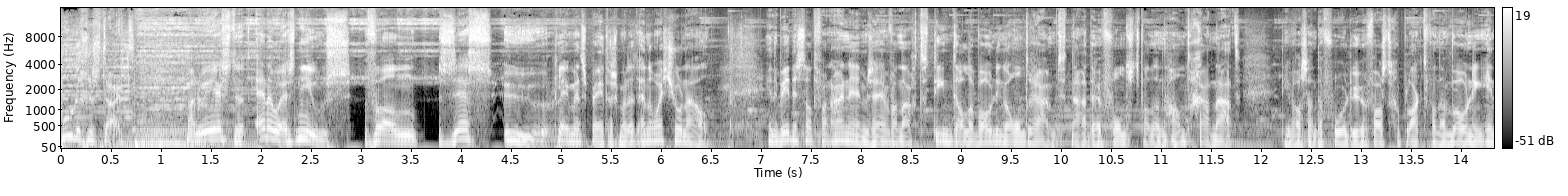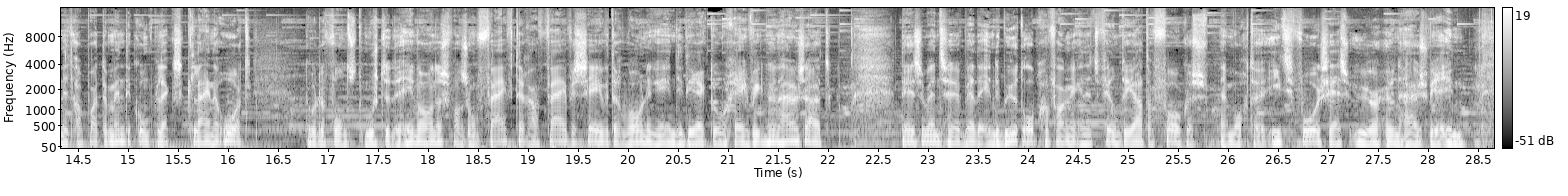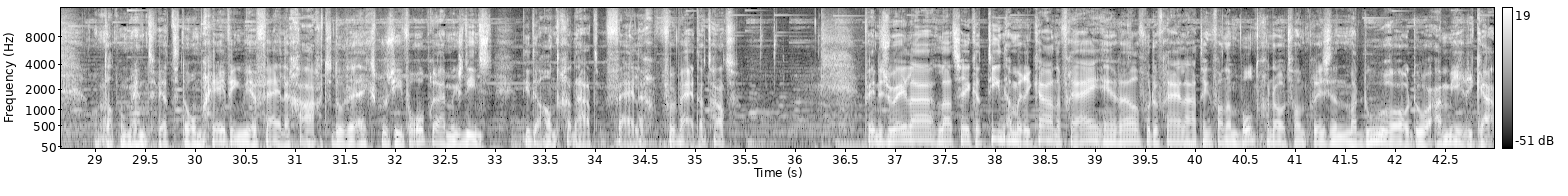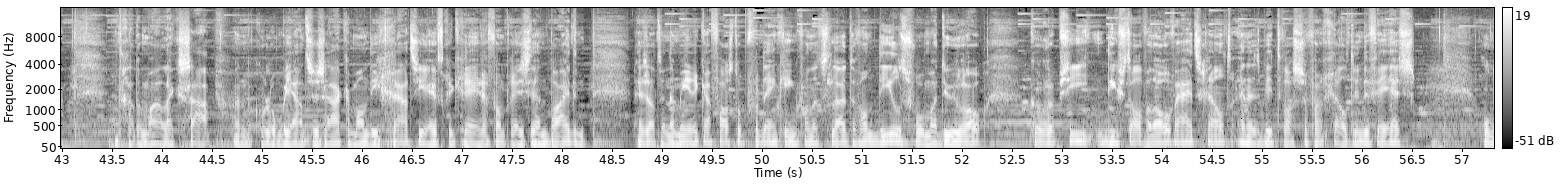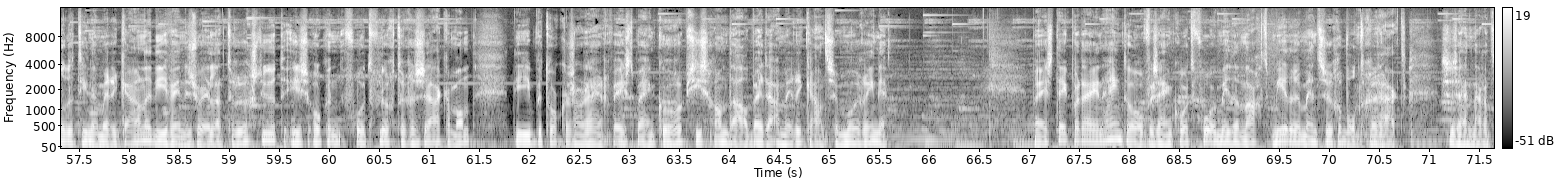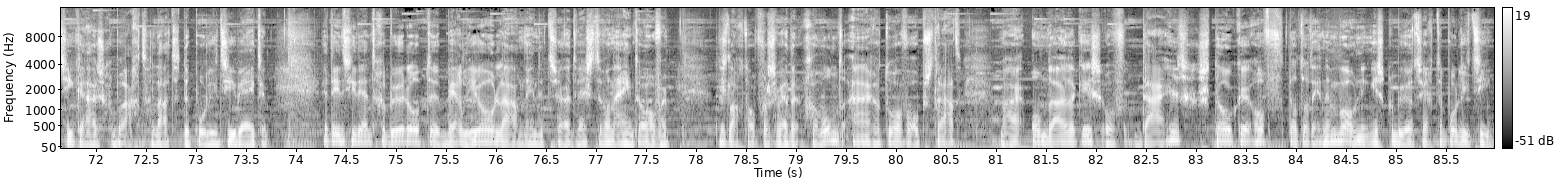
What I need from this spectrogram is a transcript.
spoedige start. Maar nu eerst het NOS Nieuws van 6 uur. Clemens Peters met het NOS Journaal. In de binnenstad van Arnhem zijn vannacht tientallen woningen ontruimd... na de vondst van een handgranaat. Die was aan de voordeur vastgeplakt van een woning in het appartementencomplex Kleine Oord... Door de vondst moesten de inwoners van zo'n 50 à 75 woningen in de directe omgeving hun huis uit. Deze mensen werden in de buurt opgevangen in het filmtheater Focus... en mochten iets voor 6 uur hun huis weer in. Op dat moment werd de omgeving weer veilig geacht door de explosieve opruimingsdienst... die de handgranaat veilig verwijderd had. Venezuela laat zeker tien Amerikanen vrij... in ruil voor de vrijlating van een bondgenoot van president Maduro door Amerika. Het gaat om Alex Saab, een Colombiaanse zakenman... die gratie heeft gekregen van president Biden. Hij zat in Amerika vast op verdenking van het sluiten van deals voor Maduro... corruptie, diefstal van overheidsgeld... en het witwassen van geld in de VS. Onder de tien Amerikanen die Venezuela terugstuurt... is ook een voortvluchtige zakenman... die betrokken zou zijn geweest bij een corruptieschandaal... bij de Amerikaanse marine. Bij een steekpartij in Eindhoven zijn kort voor middernacht meerdere mensen gewond geraakt. Ze zijn naar het ziekenhuis gebracht, laat de politie weten. Het incident gebeurde op de Berliolaan in het zuidwesten van Eindhoven. De slachtoffers werden gewond aangetroffen op straat... maar onduidelijk is of daar is gestoken of dat dat in een woning is gebeurd, zegt de politie.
